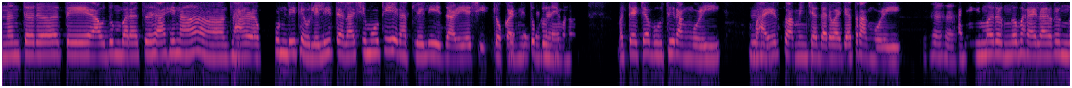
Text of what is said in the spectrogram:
नंतर ते औदुंबराचं आहे ना झाड कुंडी ठेवलेली. त्याला अशी मोठी हे घातलेली जाळी अशी. लोकांनी हा, नये. म्हणून. मग त्याच्या भोवती रांगोळी. बाहेर स्वामींच्या दरवाज्यात रांगोळी आणि मग रंग भरायला रंग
